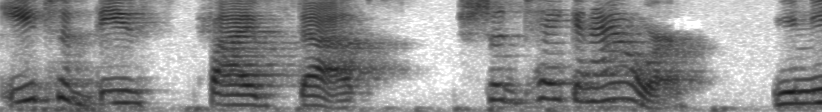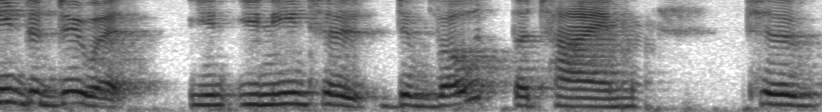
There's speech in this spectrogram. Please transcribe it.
each of these five steps should take an hour. You need to do it. You, you need to devote the time to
